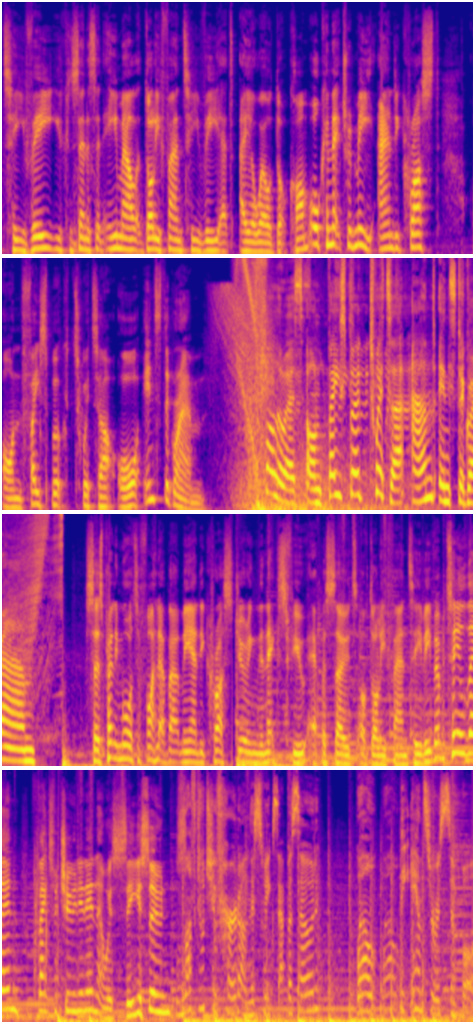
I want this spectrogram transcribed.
TV. You can send us an email at dollyfantv at AOL.com or connect with me, Andy Crust, on Facebook, Twitter, or Instagram. Follow us on Facebook, Twitter, and Instagram. So there's plenty more to find out about me, Andy Crust, during the next few episodes of Dolly Fan TV. But until then, thanks for tuning in and we'll see you soon. Loved what you've heard on this week's episode? Well, well, the answer is simple.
